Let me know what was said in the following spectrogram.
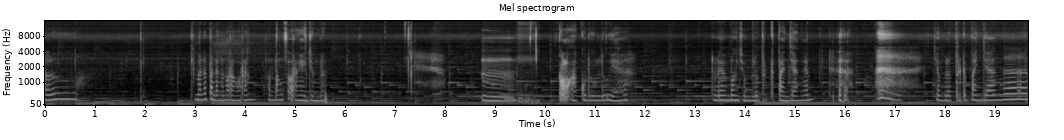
Lalu gimana pandangan orang-orang tentang seorang yang jomblo? Hmm, kalau aku dulu ya, dulu emang jomblo berkepanjangan, jomblo berkepanjangan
